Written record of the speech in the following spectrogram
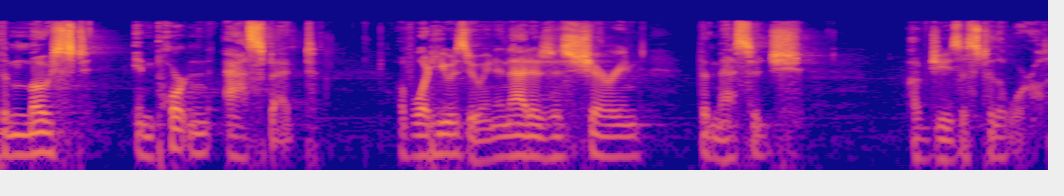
the most important aspect of what he was doing, and that is just sharing the message of Jesus to the world.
